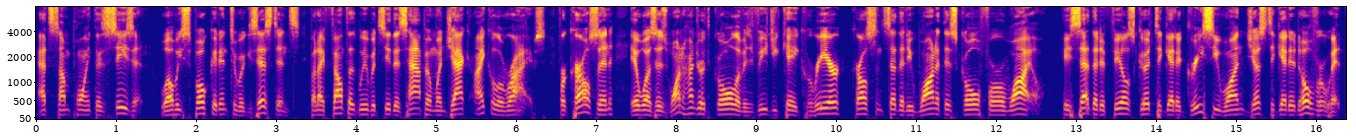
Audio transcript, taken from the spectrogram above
at some point this season. Well, we spoke it into existence, but I felt that we would see this happen when Jack Eichel arrives. For Karlsson, it was his 100th goal of his VGK career. Karlsson said that he wanted this goal for a while. He said that it feels good to get a greasy one just to get it over with.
